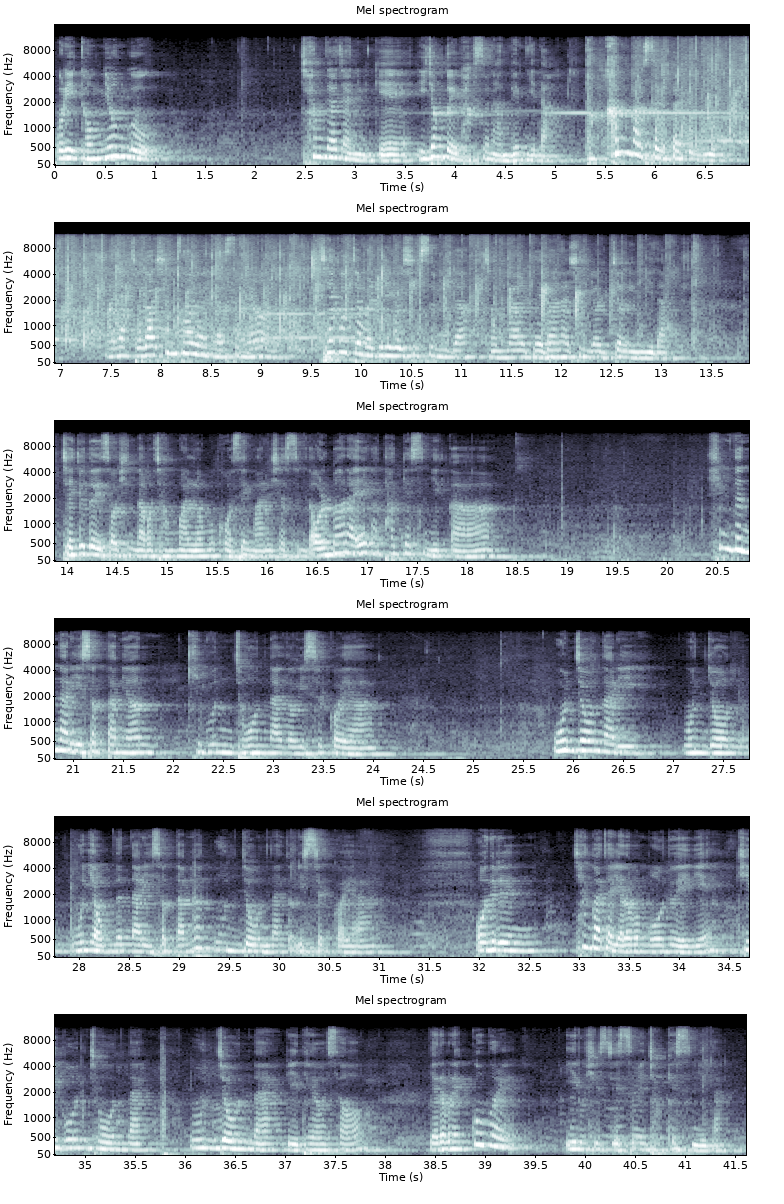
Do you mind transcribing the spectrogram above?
우리 동영구 참가자님께 이 정도의 박수는 안 됩니다. 더 큰 박수 부탁드립니다. 만약 제가 심사위원이었으면 최고점을 드리고 싶습니다. 정말 대단하신 열정입니다. 제주도에서 오신다고 정말 너무 고생 많으셨습니다. 얼마나 애가 탔겠습니까? 힘든 날이 있었다면 기분 좋은 날도 있을 거야. 운 좋은 날이 운 좋은 운이 없는 날이 있었다면 운 좋은 날도 있을 거야. 오늘은 참가자 여러분 모두에게 기분 좋은 날, 운 좋은 날이 되어서 여러분의 꿈을 이루실 수 있으면 좋겠습니다.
